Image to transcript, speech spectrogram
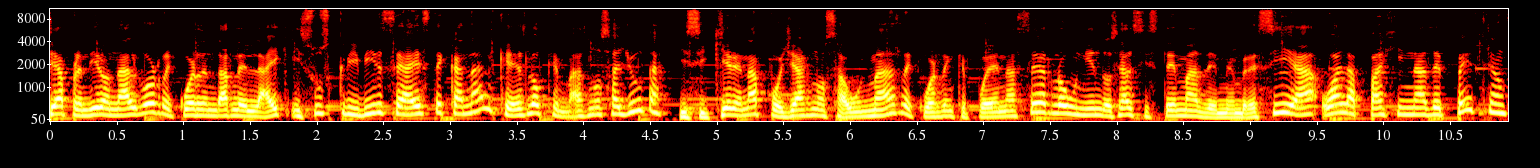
Si aprendieron algo, recuerden darle like y suscribirse a este canal, que es lo que más nos ayuda. Y si quieren apoyarnos aún más, recuerden que pueden hacerlo uniéndose al sistema de membresía o a la página de Patreon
